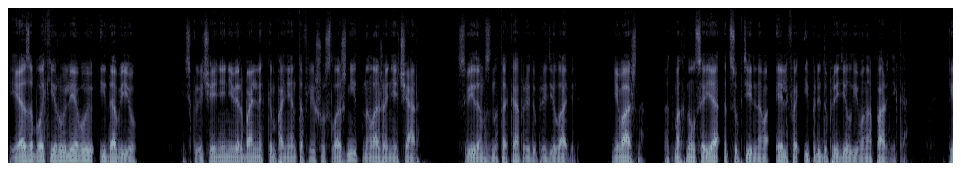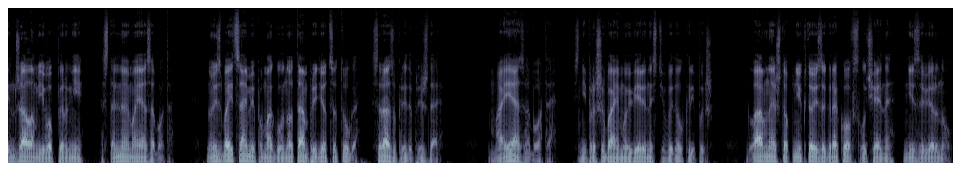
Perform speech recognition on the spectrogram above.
Я заблокирую левую и добью. Исключение невербальных компонентов лишь усложнит наложение чар». С видом знатока предупредил Авель. «Неважно», — отмахнулся я от субтильного эльфа и предупредил его напарника. «Кинжалом его пырни, остальное моя забота. Ну и с бойцами помогу, но там придется туго. Сразу предупреждаю. Моя забота. С непрошибаемой уверенностью выдал Крепыш. Главное, чтоб никто из игроков случайно не завернул.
